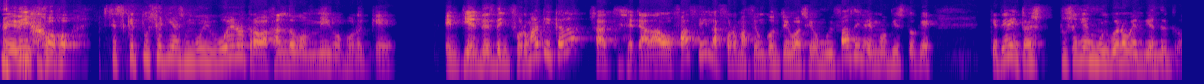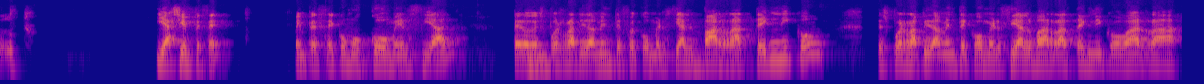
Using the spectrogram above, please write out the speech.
me dijo, es que tú serías muy bueno trabajando conmigo porque entiendes de informática, o sea, se te ha dado fácil, la formación contigo ha sido muy fácil, hemos visto que, que tiene, entonces tú serías muy bueno vendiendo el producto. Y así empecé. Empecé como comercial, pero después rápidamente fue comercial barra técnico, después rápidamente comercial barra técnico barra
